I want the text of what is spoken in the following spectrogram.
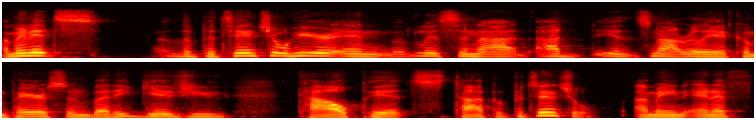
I mean, it's the potential here. And listen, I, I, it's not really a comparison, but he gives you Kyle Pitts type of potential. I mean, and if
